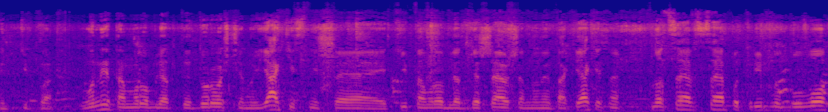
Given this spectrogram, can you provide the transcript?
м, типа, вони там роблять дорожче, ну якісніше, ті там роблять дешевше, ну не так якісно. Але це все потрібно було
